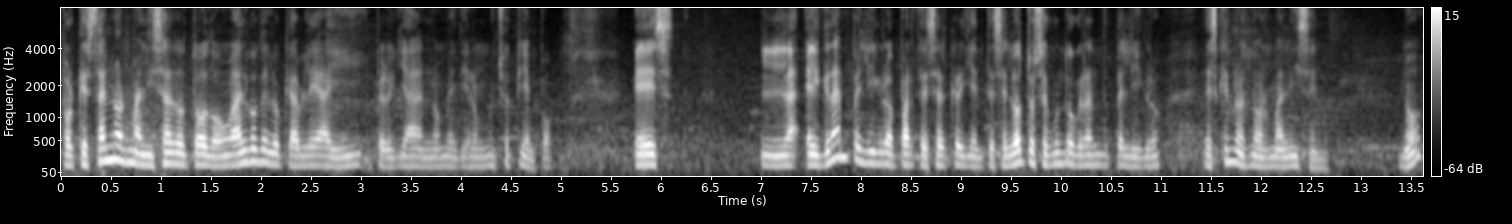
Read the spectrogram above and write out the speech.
Porque está normalizado todo. Algo de lo que hablé ahí, pero ya no me dieron mucho tiempo, es la, el gran peligro, aparte de ser creyentes, el otro segundo gran peligro es que nos normalicen, ¿no?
